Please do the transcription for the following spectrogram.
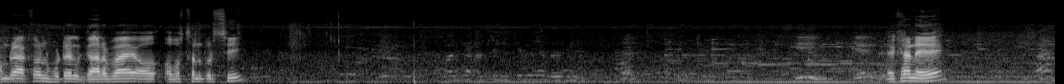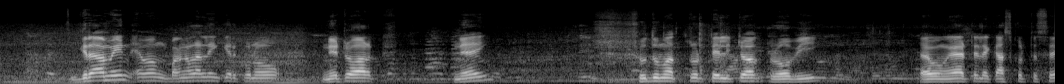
আমরা এখন হোটেল গারবায় অবস্থান করছি এখানে গ্রামীণ এবং বাংলা লিঙ্কের কোনো নেটওয়ার্ক নেই শুধুমাত্র টেলিটক, রবি এবং এয়ারটেলে কাজ করতেছে।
